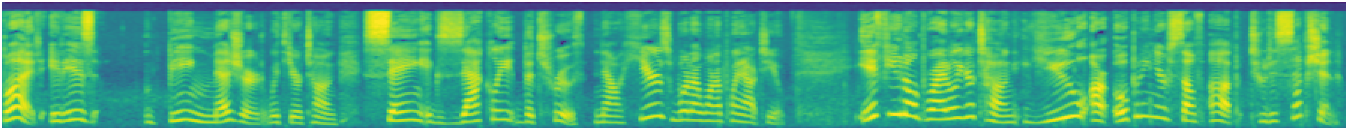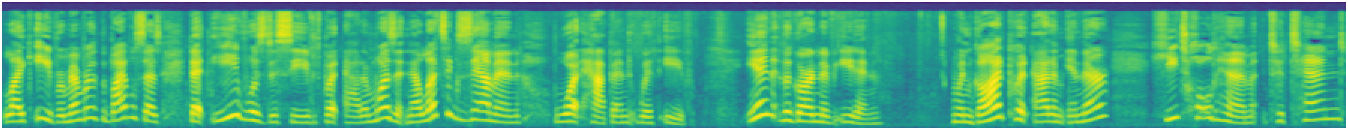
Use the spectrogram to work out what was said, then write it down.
But it is being measured with your tongue, saying exactly the truth. Now, here's what I want to point out to you if you don't bridle your tongue, you are opening yourself up to deception, like Eve. Remember, the Bible says that Eve was deceived, but Adam wasn't. Now, let's examine what happened with Eve. In the Garden of Eden, when God put Adam in there, he told him to tend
